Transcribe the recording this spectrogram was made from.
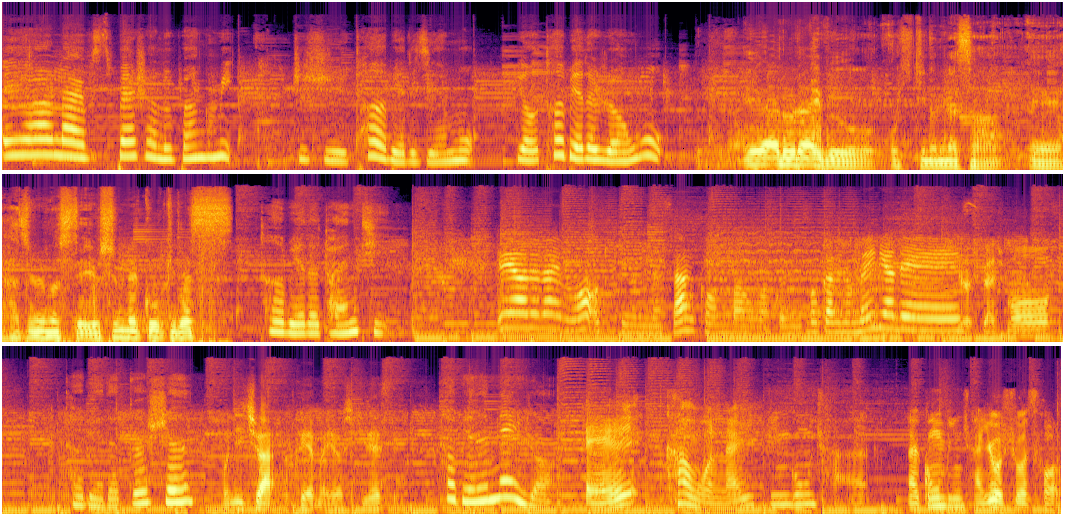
AR Live Special 番組，这是特别的节目，有特别的人物。AR ライブをお聞きの皆さん、えー、はじめまして吉宗幸喜です。特别的团体， AR ライブをお聞きの皆さん、こんばんは。こんにちは。ボーカルのメイリアですよろ。しくお願いします。特别的歌声，こんにちは、福山よしきです。特别的内容，哎，看我来一兵工铲，哎，工兵铲又说错了。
